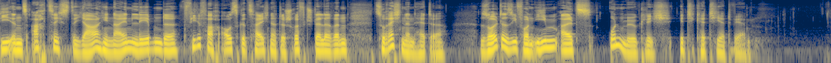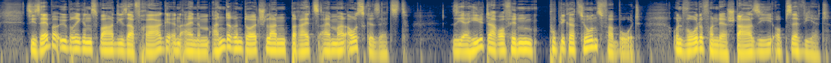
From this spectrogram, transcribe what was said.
die ins 80. Jahr hineinlebende, vielfach ausgezeichnete Schriftstellerin zu rechnen hätte, sollte sie von ihm als unmöglich etikettiert werden. Sie selber übrigens war dieser Frage in einem anderen Deutschland bereits einmal ausgesetzt. Sie erhielt daraufhin Publikationsverbot und wurde von der Stasi observiert.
